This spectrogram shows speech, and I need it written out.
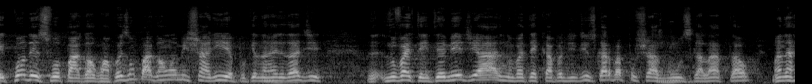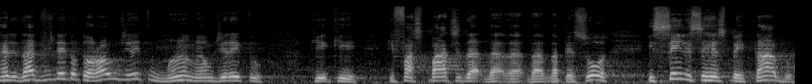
e, quando eles for pagar alguma coisa, vão pagar uma micharia, porque na realidade não vai ter intermediário, não vai ter capa de disco, o cara vai puxar as uhum. músicas lá e tal. Mas na realidade o direito autoral é um direito humano, é um direito que, que, que faz parte da, da, da, da pessoa e sem ele ser respeitado,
